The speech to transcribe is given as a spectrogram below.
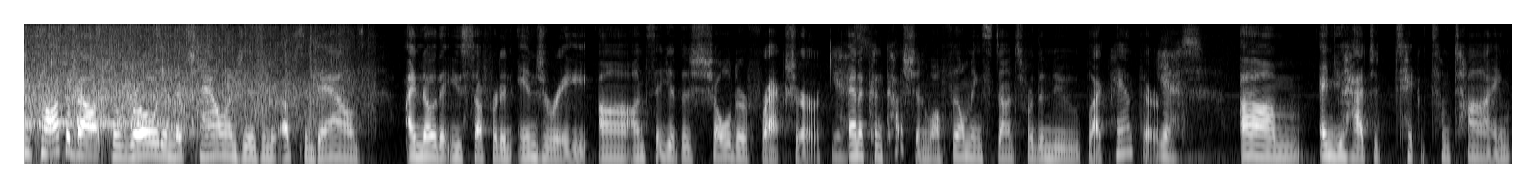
You talk about the road and the challenges and the ups and downs. I know that you suffered an injury uh, on. You had the shoulder fracture and a concussion while filming stunts for the new Black Panther. Yes. um, and you had to take some time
